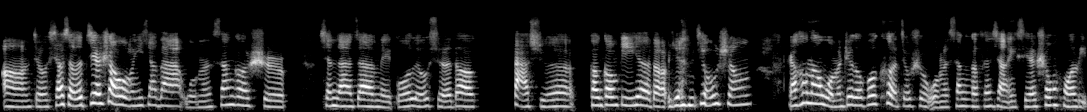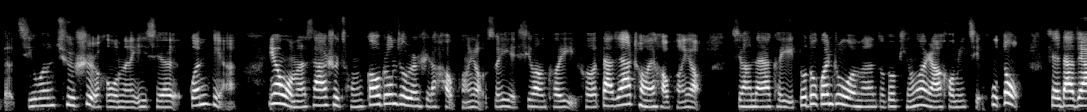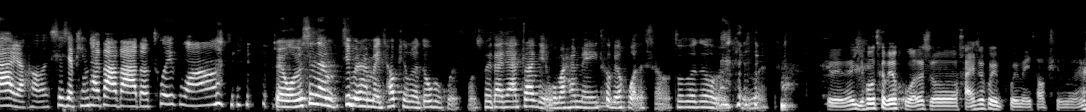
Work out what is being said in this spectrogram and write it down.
嗯，就小小的介绍我们一下吧。我们三个是现在在美国留学的大学刚刚毕业的 研究生。然后呢，我们这个播客就是我们三个分享一些生活里的奇闻趣事和我们一些观点。因为我们仨是从高中就认识的好朋友，所以也希望可以和大家成为好朋友。希望大家可以多多关注我们，多多评论，然后和我们一起互动。谢谢大家，然后谢谢平台爸爸的推广。对我们现在基本上每条评论都会回复，所以大家抓紧，我们还没特别火的时候，多多给我们评论。对，那以后特别火的时候，还是会回每条评论。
